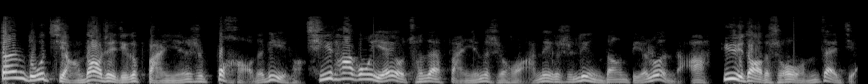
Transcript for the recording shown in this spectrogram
单独讲到这几个反寅是不好的地方，其他宫也有存在反寅的时候啊，那个是另当别论的啊，遇到的时候我们再讲。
